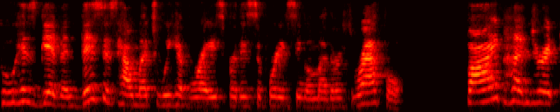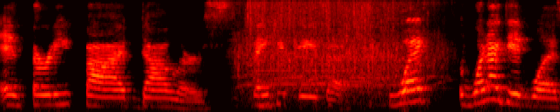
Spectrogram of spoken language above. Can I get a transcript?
who has given, this is how much we have raised for this supporting single mothers raffle. $535. Thank you, Jesus. What what I did was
